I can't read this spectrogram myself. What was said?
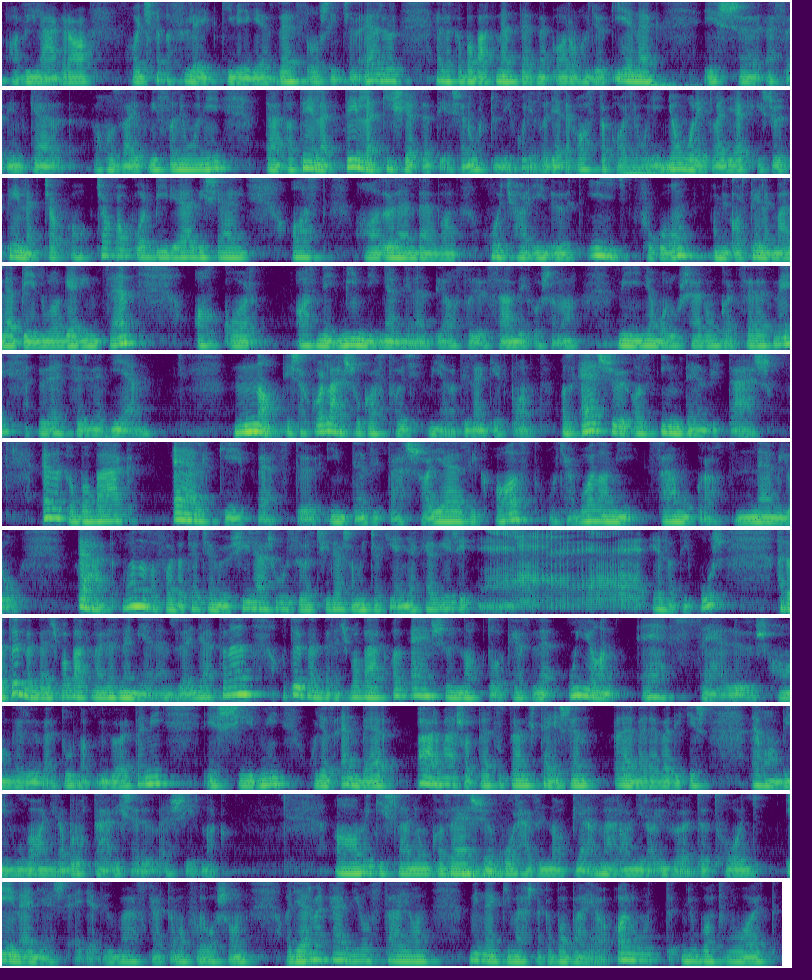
a világra, hogy a szüleit kivégezze, szó sincsen erről. Ezek a babák nem tehetnek arról, hogy ők ilyenek, és ez szerint kell hozzájuk viszonyulni. Tehát ha tényleg, tényleg kísértetésen úgy tűnik, hogy ez a gyerek azt akarja, hogy én nyomorék legyek, és ő tényleg csak, csak akkor bírja elviselni azt, ha az ölemben van, hogyha én őt így fogom, amikor tényleg már lebénul a gerincem, akkor az még mindig nem jelenti azt, hogy ő szándékosan a mi nyomorúságunkat szeretné, ő egyszerűen ilyen. Na, és akkor lássuk azt, hogy milyen a 12 pont. Az első az intenzitás. Ezek a babák elképesztő intenzitással jelzik azt, hogyha valami számukra nem jó. Tehát van az a fajta csecsemő sírás, úszörött sírás, ami csak ilyen nyekergés, ez a típus. Hát a több emberes babáknál ez nem jellemző egyáltalán. A több emberes babák az első naptól kezdve olyan eszelős hangerővel tudnak üvölteni és sírni, hogy az ember pár másodperc után is teljesen lemerevedik, és le van bénulva, annyira brutális erővel sírnak. A mi kislányunk az első kórházi napján már annyira üvöltött, hogy én egyes egyedül mászkáltam a folyosón a gyermekágyi osztályon, mindenki másnak a babája aludt, nyugodt volt,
